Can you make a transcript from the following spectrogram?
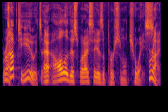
Right. It's up to you. It's uh, all of this. What I say is a personal choice, Right.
